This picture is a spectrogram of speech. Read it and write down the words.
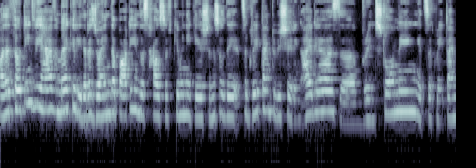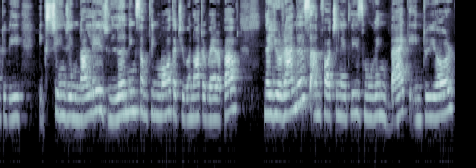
On the 13th, we have Mercury that is joining the party in this house of communication. So they, it's a great time to be sharing ideas, uh, brainstorming. It's a great time to be exchanging knowledge, learning something more that you were not aware about. Now, Uranus, unfortunately, is moving back into your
